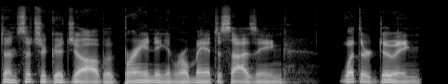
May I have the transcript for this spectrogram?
done such a good job of branding and romanticizing what they're doing.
